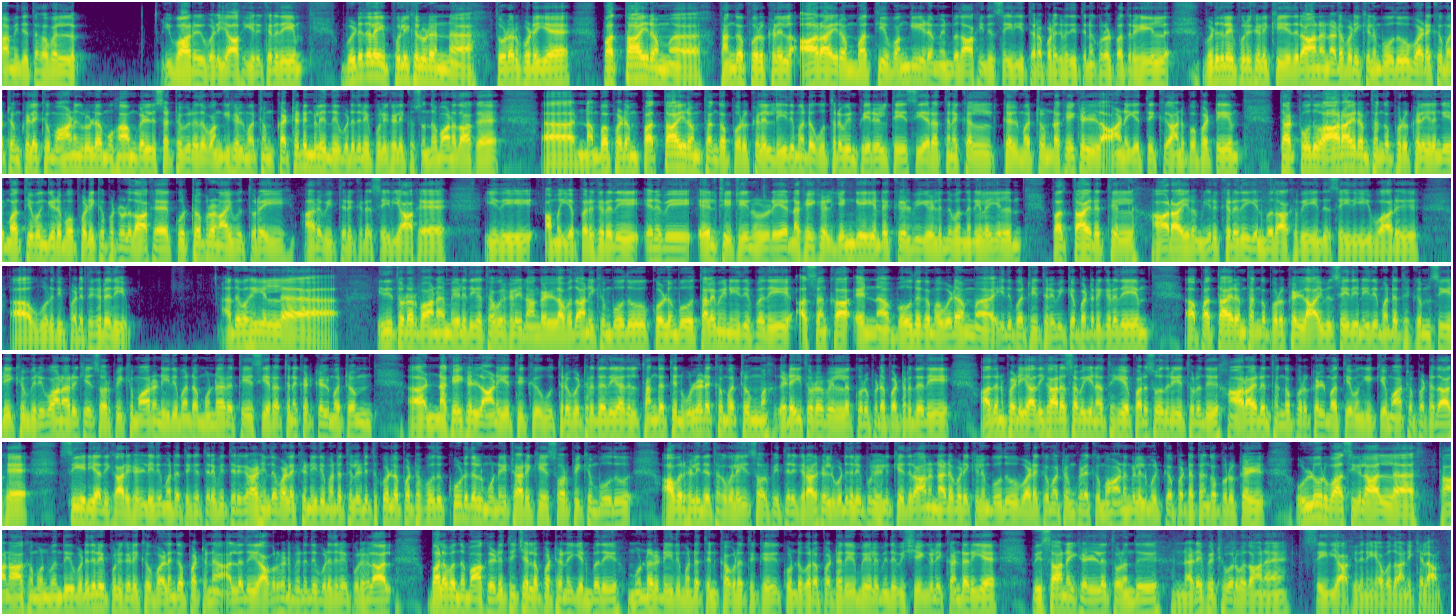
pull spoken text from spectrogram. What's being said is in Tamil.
இந்த தகவல் இவ்வாறு வெளியாகி இருக்கிறது. விடுதலை புலிகளுடன் தொடர்புடைய பத்தாயிரம் தங்கப் பொருட்களில் ஆறாயிரம் மத்திய வங்கியிடம் என்பதாக இந்த செய்தி தரப்படுகிறது. தினக்குரல் பத்திரிகையில் விடுதலை புலிகளுக்கு எதிரான நடவடிக்கையின் போது வடக்கு மற்றும் கிழக்கு மாநிலங்களில் உள்ள முகாம்கள் சட்டவிரோத வங்கிகள் மற்றும் கட்டடங்கள் இந்த விடுதலை புலிகளுக்கு சொந்தமானதாக நம்பப்படும் பத்தாயிரம் தங்கப் பொருட்களில் நீதிமன்ற உத்தரவின் பேரில் தேசிய ரத்தினக்கல்கள் மற்றும் நகைகள் ஆணையத்துக்கு அனுப்பப்பட்டு தற்போது ஆறாயிரம் தங்கப் பொருட்கள் இலங்கை மத்திய வங்கியிடம் ஒப்படைக்கப்பட்டுள்ளதாக துறை அறிவித்திருக்கிற செய்தியாக இது அமையப்பெறுகிறது. எனவே எல்டிடியினுடைய நகைகள் எங்கே என்ற கேள்வி எழுந்து வந்த நிலையில் பத்தாயிரத்தில் ஆறாயிரம் இருக்கிறது என்பதாகவே இந்த செய்தி இவ்வாறு உறுதிப்படுத்துகிறது. அந்த வகையில் இது தொடர்பான மேலதிக தகவல்களை நாங்கள் அவதானிக்கும் போது கொழும்பு தலைமை நீதிபதி அசங்கா என் பௌதகமவிடம் இது பற்றி தெரிவிக்கப்பட்டிருக்கிறது. பத்தாயிரம் தங்கப் பொருட்கள் ஆய்வு செய்து நீதிமன்றத்துக்கும் சிஐடிக்கும் விரிவான அறிக்கையை சமர்ப்பிக்குமாறு நீதிமன்றம் முன்னர் தேசிய ரத்தினக்கற்கள் மற்றும் நகைகள் ஆணையத்துக்கு உத்தரவிட்டிருந்தது. அதில் தங்கத்தின் உள்ளடக்கம் மற்றும் இடை தொடர்பில் குறிப்பிடப்பட்டிருந்தது. அதன்படி அதிகார சபையின் அத்தகைய பரிசோதனையை தொடர்ந்து ஆறாயிரம் தங்கப் பொருட்கள் மத்திய வங்கிக்கு மாற்றப்பட்டதாக சிஐடி அதிகாரிகள் நீதிமன்றத்துக்கு தெரிவித்திருக்கிறார் இந்த வழக்கு நீதிமன்றத்தில் எடுத்துக் கொள்ளப்பட்ட போது கூடுதல் முன்னேற்ற அறிக்கையை சமர்ப்பிக்கும் போது அவர்கள் இந்த தகவலை சமர்ப்பித்திருக்கிறார்கள் விடுதலை புலிகளுக்கு எதிரான நடவடிக்கையின் போது வடக்கு மற்றும் கிழக்கு மாகாணங்களில் மீட்கப்பட்ட தங்கப்பொருட்கள் உள்ளூர் வாசிகளால் தானாக முன்வந்து விடுதலை புலிகளுக்கு வழங்கப்பட்டன அல்லது அவர்களிடமிருந்து விடுதலை புலிகளால் பலவந்தமாக எடுத்துச் செல்லப்பட்டன என்பது முன்னர் நீதிமன்றத்தின் கவனத்துக்கு கொண்டு வரப்பட்டது. மேலும் இந்த விஷயங்களை கண்டறிய விசாரணைகள் தொடர்ந்து நடைபெற்று வருவதான செய்தியாக இதனை அவதானிக்கலாம்.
